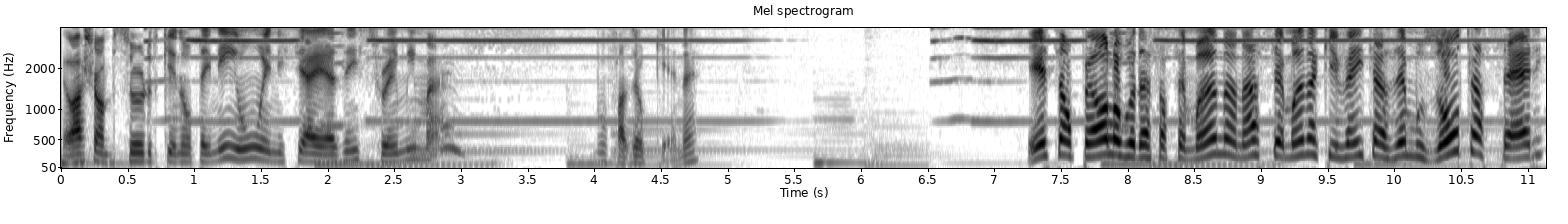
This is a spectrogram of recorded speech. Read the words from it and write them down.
Eu acho um absurdo que não tem nenhum NCIS em streaming, mas vamos fazer o que, né? Esse é o prólogo dessa semana. Na semana que vem trazemos outra série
